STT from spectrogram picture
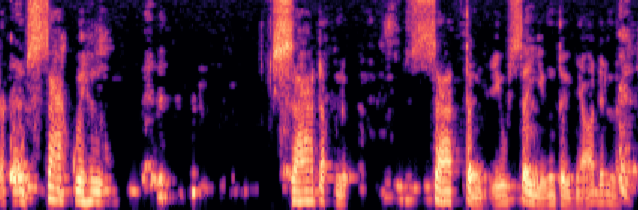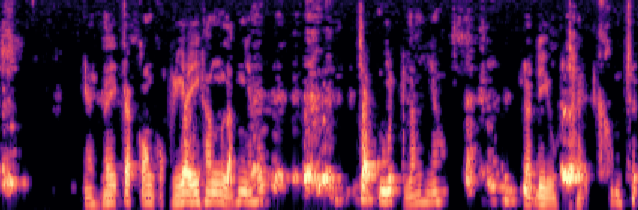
các con xa quê hương, xa đất nước, xa tình yêu xây dựng từ nhỏ đến lớn. Ngày nay các con còn gây hân lẫn nhau, chấp nhất lẫn nhau là điều thầy không thích.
